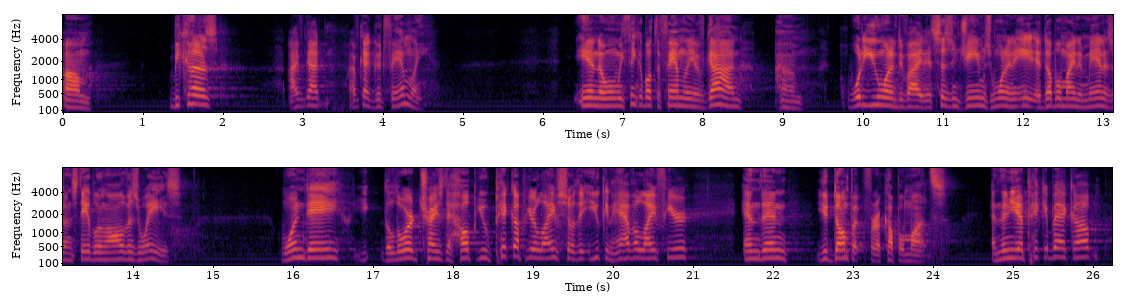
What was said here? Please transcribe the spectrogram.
Um, because I've got, I've got good family. And uh, when we think about the family of God, um, what do you want to divide? It says in James 1 and 8, a double minded man is unstable in all of his ways. One day, the Lord tries to help you pick up your life so that you can have a life here, and then you dump it for a couple months. And then you pick it back up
